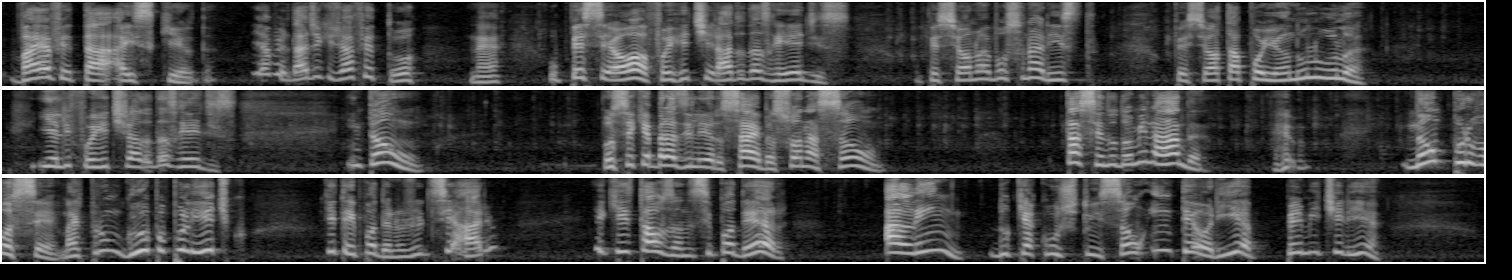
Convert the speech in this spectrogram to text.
vai afetar a esquerda. E a verdade é que já afetou, né? O PCO foi retirado das redes. O PCO não é bolsonarista. O PCO está apoiando o Lula. E ele foi retirado das redes. Então, você que é brasileiro, saiba, sua nação está sendo dominada. Não por você, mas por um grupo político que tem poder no judiciário e que está usando esse poder além do que a Constituição, em teoria, permitiria.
